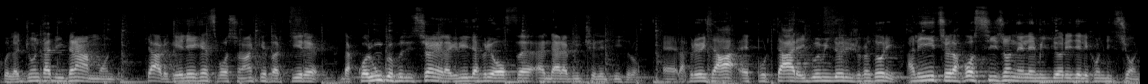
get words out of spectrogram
con l'aggiunta di Drummond. Chiaro che i Lakers possono anche partire da qualunque posizione della griglia playoff e andare a vincere il titolo. Eh, la priorità è portare i due migliori giocatori all'inizio della post season nelle migliori delle condizioni.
